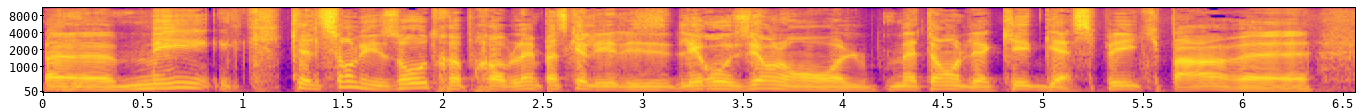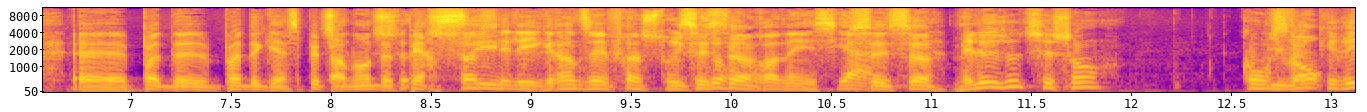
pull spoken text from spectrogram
Euh, mais quels sont les autres problèmes? Parce que l'érosion, on- mettons le quai de Gaspé qui part, euh, euh, pas de pas de Gaspé, pardon, de Percé. Ça, c'est les grandes infrastructures provinciales. C'est ça. Mais les autres, ce sont consacré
